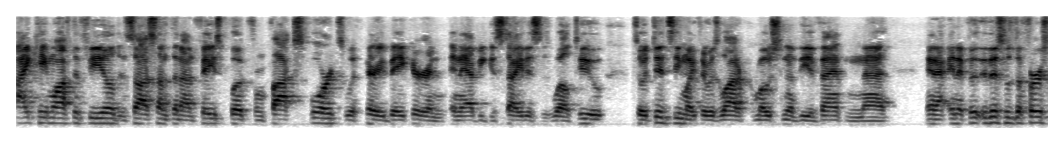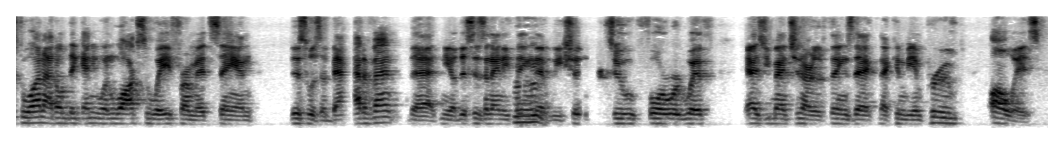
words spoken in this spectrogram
I came off the field and saw something on Facebook from Fox Sports with Perry Baker and, and Abby Gustaitis as well too. So it did seem like there was a lot of promotion of the event, and uh, and, and if this was the first one, I don't think anyone walks away from it saying this was a bad event. That you know this isn't anything mm-hmm. that we should pursue forward with. As you mentioned, are the things that that can be improved always.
